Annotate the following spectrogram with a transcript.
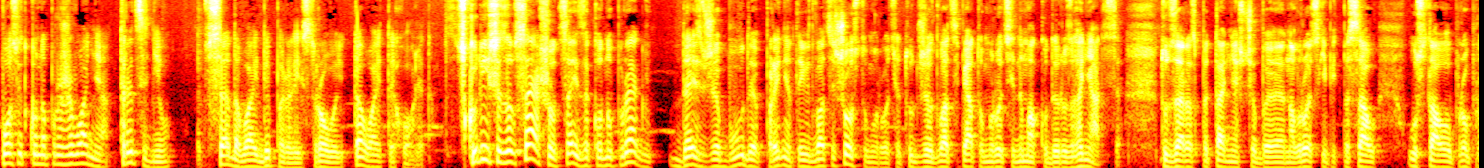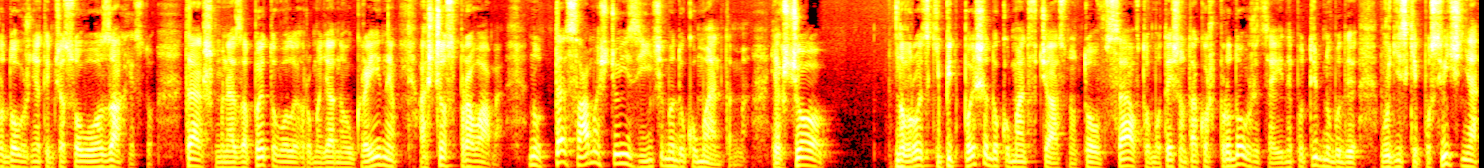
посвідку на проживання 30 днів. Все, давай, йди перереєстровуй, давай техогляд. Скоріше за все, що цей законопроект десь вже буде прийнятий в 26-му році. Тут вже в 25-му році нема куди розганятися. Тут зараз питання, щоб Навроцький підписав уставу про продовження тимчасового захисту. Теж мене запитували громадяни України, а що з правами? Ну, те саме, що і з іншими документами. Якщо Новроцький підпише документ вчасно, то все автоматично також продовжиться і не потрібно буде водійське посвідчення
